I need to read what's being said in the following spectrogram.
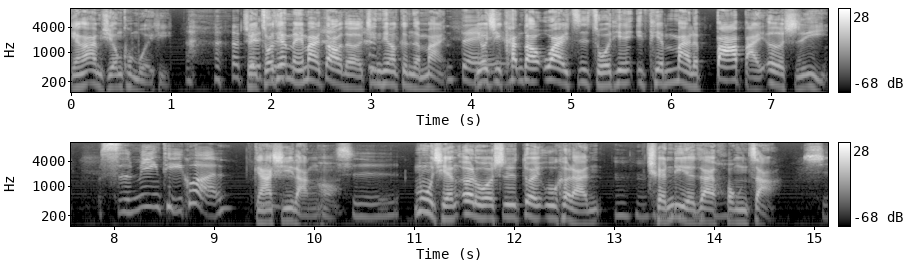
天暗时用困不回去，所以昨天没卖到的，今天要跟着卖。对。尤其看到外资昨天一天卖了八百二十亿，死命提款加西郎哈。是。目前俄罗斯对乌克兰全力的在轰炸，是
